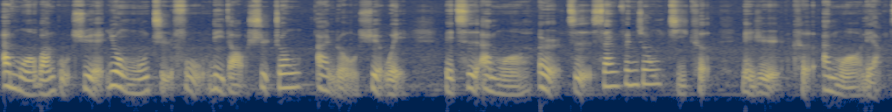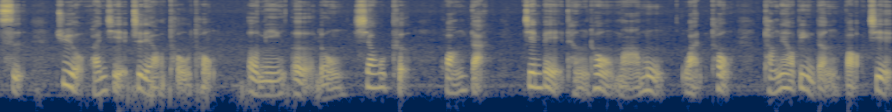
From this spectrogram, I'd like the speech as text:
按摩腕骨穴，用拇指腹力道适中，按揉穴位。每次按摩二至三分钟即可。每日可按摩两次。具有缓解治疗头痛、耳鸣、耳聋、消渴、黄疸、肩背疼痛、麻木、腕痛、糖尿病等保健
